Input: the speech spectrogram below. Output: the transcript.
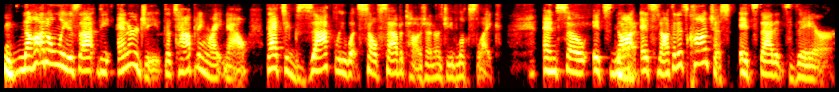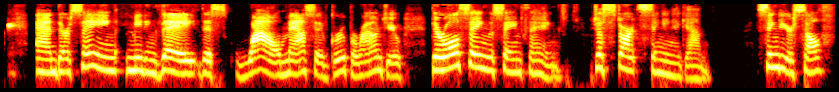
not only is that the energy that's happening right now, that's exactly what self sabotage energy looks like. And so it's not it's not that it's conscious, it's that it's there. And they're saying meaning they this wow massive group around you, they're all saying the same thing. Just start singing again. Sing to yourself,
